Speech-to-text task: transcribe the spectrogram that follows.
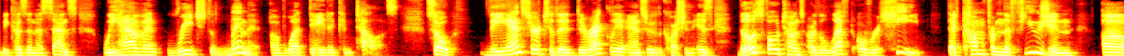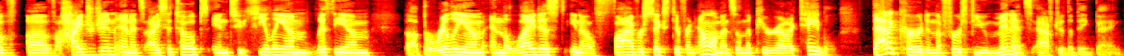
because, in a sense, we haven't reached the limit of what data can tell us. So the answer to the directly answer to the question is those photons are the leftover heat that come from the fusion of, of hydrogen and its isotopes into helium, lithium, uh, beryllium, and the lightest, you know, five or six different elements on the periodic table. That occurred in the first few minutes after the Big Bang.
